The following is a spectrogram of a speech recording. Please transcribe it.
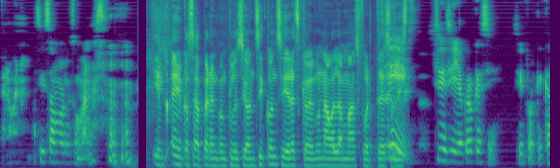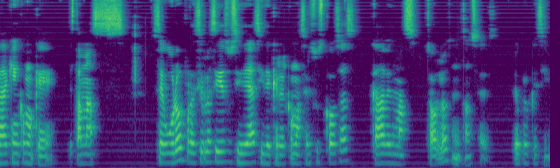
pero bueno, así somos los humanos. y en, o sea, pero en conclusión, ¿sí consideras que venga una ola más fuerte de sí, Sí, sí, yo creo que sí, sí, porque cada quien como que está más seguro, por decirlo así, de sus ideas y de querer cómo hacer sus cosas cada vez más solos, entonces yo creo que sí,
